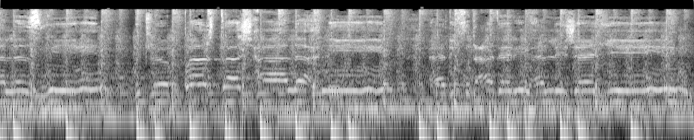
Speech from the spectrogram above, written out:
شحال زوين بتلباش دا شحال حنين. هادي خدعة دايرينها اللي جايين.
